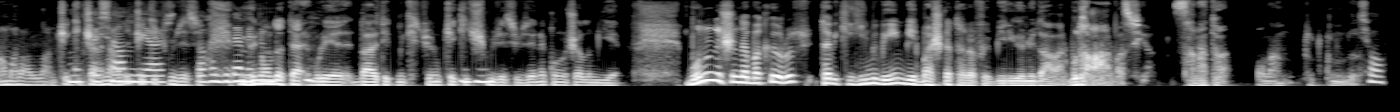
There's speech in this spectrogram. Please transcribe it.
Aman Allah'ım Çekiçhane adı Çekiç yer. Müzesi. Daha gidemedim. gün onu da te- buraya davet etmek istiyorum. Çekiç Müzesi üzerine konuşalım diye. Bunun dışında bakıyoruz. Tabii ki Hilmi Bey'in bir başka tarafı, bir yönü daha var. Bu da ağır basıyor. Sanata olan tutkunluğu. Çok.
